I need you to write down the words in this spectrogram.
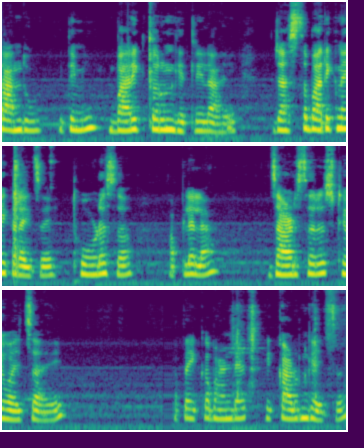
तांदूळ इथे मी बारीक करून घेतलेला आहे. जास्त बारीक नाही करायचं आहे थोडंसं आपल्याला जाडसरच ठेवायचं आहे. आता एका भांड्यात हे काढून घ्यायचं.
